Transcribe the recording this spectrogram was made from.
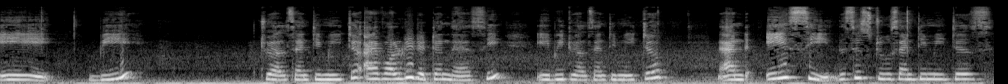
A B 12 centimeter. I have already written there see AB 12 centimeter and AC this is 2 centimeters.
